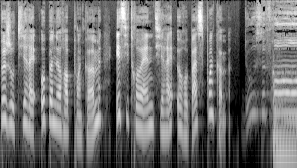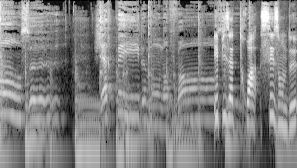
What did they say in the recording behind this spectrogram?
peugeot-openeurope.com et citroën-europass.com. Douce France, Épisode 3, saison 2,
